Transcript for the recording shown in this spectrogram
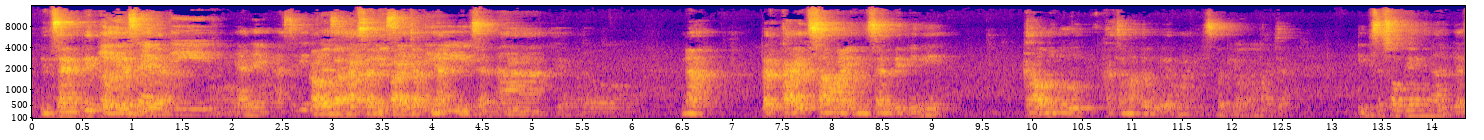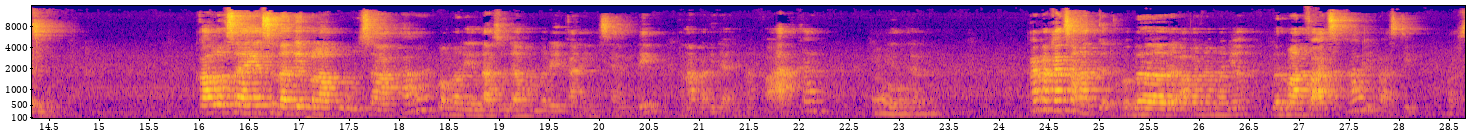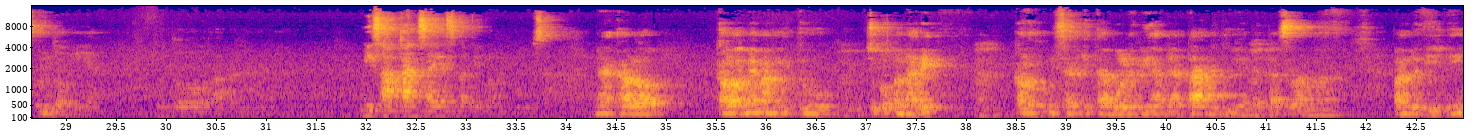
Insentif kali ya Bu ya. ada yang fasilitas Kalau bahasa di pajaknya insentif. Ah, ya. betul. Nah terkait sama insentif ini kalau menurut kacamata Bu Ermani sebagai orang Hmm. pajak ini sesuatu yang menarik gak sih Bu? Kalau saya sebagai pelaku usaha, pemerintah sudah memberikan insentif, kenapa tidak dimanfaatkan? Oh, Karena kan sangat ber, apa namanya bermanfaat sekali pasti pasti. untuk iya untuk. Misalkan saya sebagai pelaku usaha. Nah kalau kalau memang itu Hmm. cukup menarik Hmm. kalau misalnya kita boleh lihat data gitu ya Hmm. data selama pandemi ini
